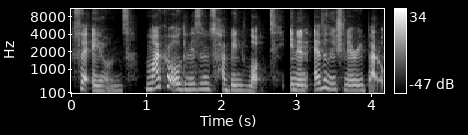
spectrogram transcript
For eons, microorganisms have been locked in an evolutionary battle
